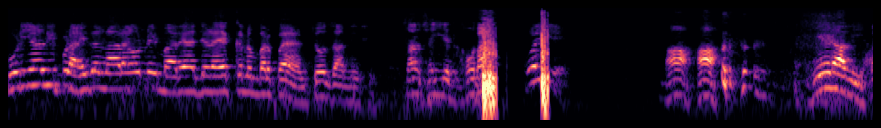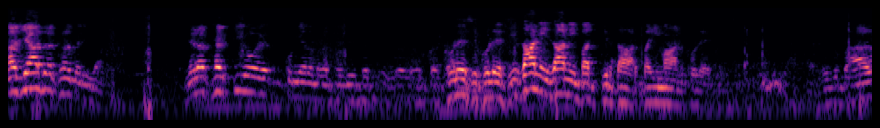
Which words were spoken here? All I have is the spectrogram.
کڑیاں دی پڑھائی دا نعرہ انہیں ماریا جڑا ایک نمبر بھن چو زانی سی۔ سر سید خود۔ کوئی ہاں ہاں۔ جیڑا بھی یاد رکھنا میری گل جڑا ٹھرکی ہو کڑیاں مطلب کھلے سی کھلے سی۔ زانی زانی بد کردار بےمان کھلے سی۔ بال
